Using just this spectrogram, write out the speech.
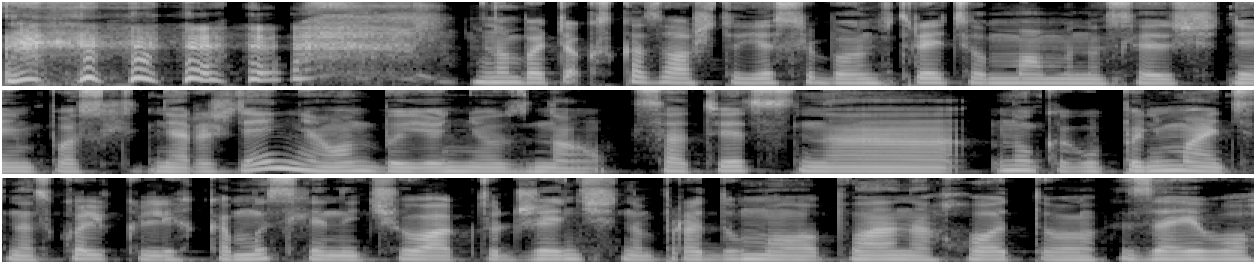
Но батек сказал, что если бы он встретил маму на следующий день после дня рождения, он бы ее не узнал. Соответственно, ну, как вы понимаете, насколько легкомысленный чувак. Тут женщина продумала план охоту за его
